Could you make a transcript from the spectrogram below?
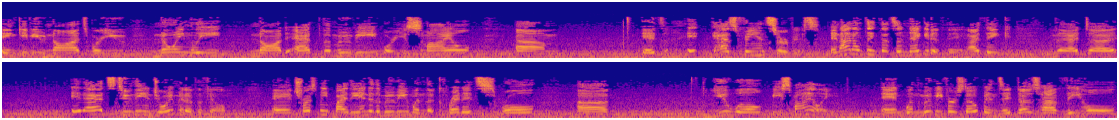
and give you nods where you knowingly nod at the movie or you smile. Um, it's it has fan service, and I don't think that's a negative thing. I think that uh, it adds to the enjoyment of the film. And trust me, by the end of the movie, when the credits roll, uh, you will be smiling. And when the movie first opens, it does have the whole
